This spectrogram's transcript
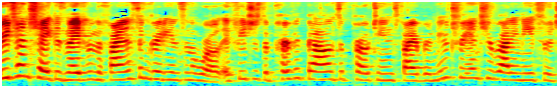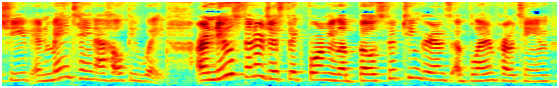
310 Shake is made from the finest ingredients in the world. It features the perfect balance of proteins, fiber, nutrients your body needs to achieve and maintain a healthy weight. Our new synergistic formula boasts 15 grams of blended protein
